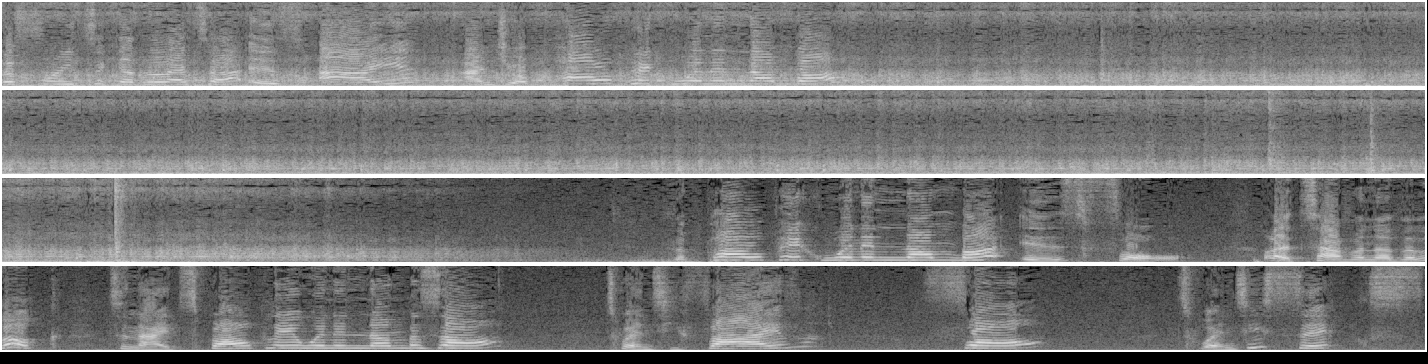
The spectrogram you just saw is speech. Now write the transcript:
The free ticket letter is I and your Power Pick winning number The Power Pick winning number is 4. Let's have another look. Tonight's Power Play winning numbers are 25, 4, 26,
